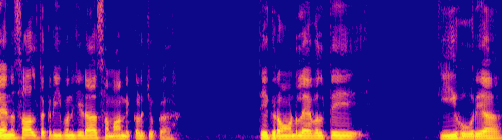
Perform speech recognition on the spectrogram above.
3 ਸਾਲ ਤਕਰੀਬਨ ਜਿਹੜਾ ਸਮਾਂ ਨਿਕਲ ਚੁੱਕਾ ਤੇ ਗਰਾਊਂਡ ਲੈਵਲ ਤੇ ਕੀ ਹੋ ਰਿਹਾ?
